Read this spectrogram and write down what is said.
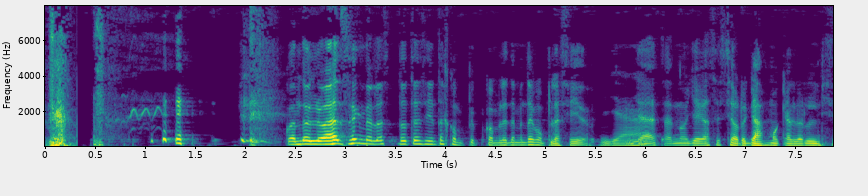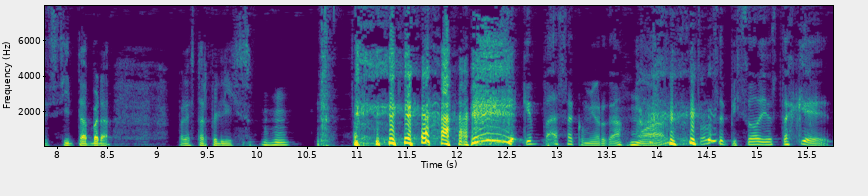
cuando lo hacen no, no te sientes com- completamente complacido. Ya. Ya, o sea, no llegas a ese orgasmo que él necesita para, para estar feliz. ¿Qué pasa con mi orgasmo? ah? Todos los episodios está que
